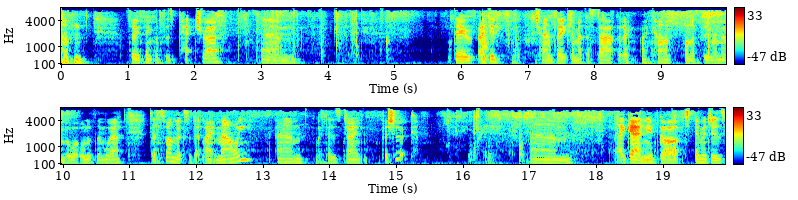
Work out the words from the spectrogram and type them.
Um, so I think this is Petra. Um, they I did translate them at the start but I, I can't honestly remember what all of them were this one looks a bit like Maui um, with his giant fish hook um, but again you've got images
